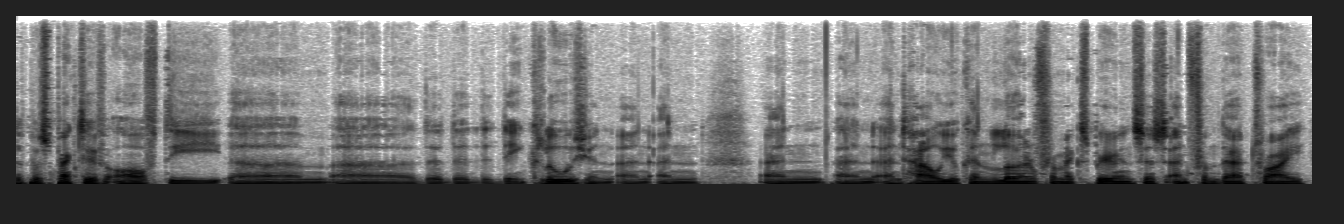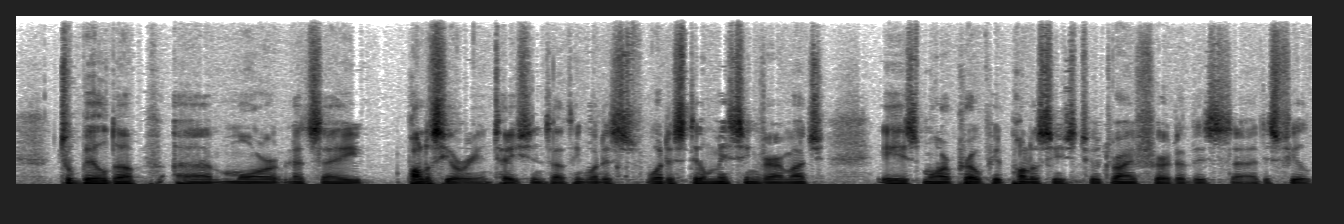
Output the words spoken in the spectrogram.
the perspective of the, um, uh, the, the, the, inclusion and, and, and, and, and how you can learn from experiences and from that try to build up uh, more, let's say, policy orientations. I think what is, what is still missing very much is more appropriate policies to drive further this, uh, this field.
